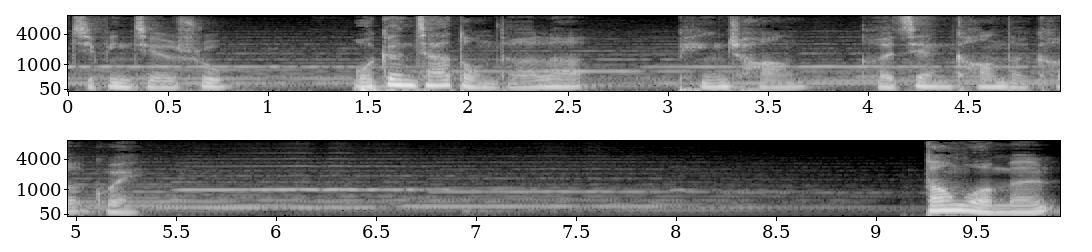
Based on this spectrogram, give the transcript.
疾病结束，我更加懂得了平常和健康的可贵。当我们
